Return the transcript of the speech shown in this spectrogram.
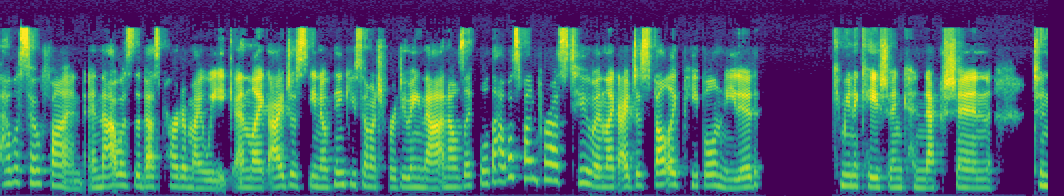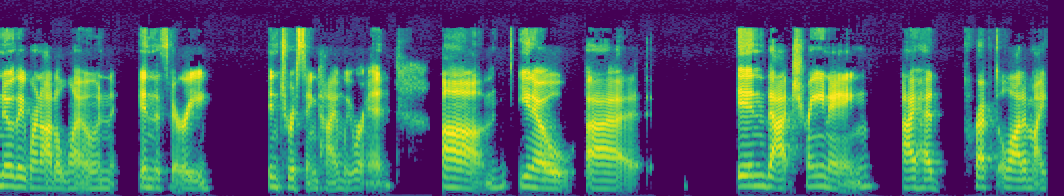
that was so fun. And that was the best part of my week. And like, I just, you know, thank you so much for doing that. And I was like, well, that was fun for us too. And like, I just felt like people needed communication, connection to know they were not alone in this very interesting time we were in. Um, you know, uh, in that training, I had prepped a lot of my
